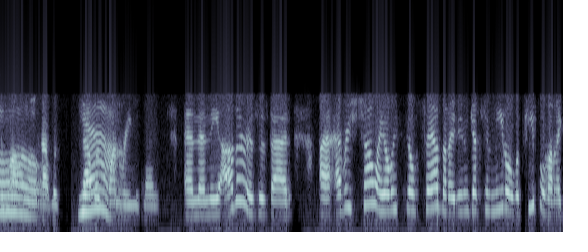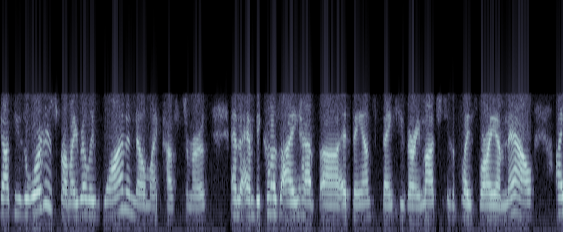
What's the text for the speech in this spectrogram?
too much. That was that yeah. was one reason. And then the other is is that uh, every show I always feel sad that I didn't get to meet all the people that I got these orders from. I really want to know my customers, and and because I have uh, advanced, thank you very much, to the place where I am now. I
